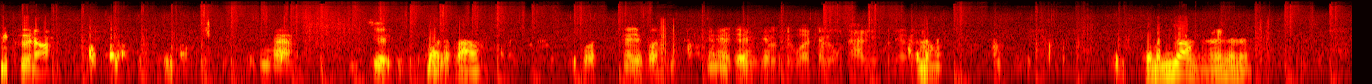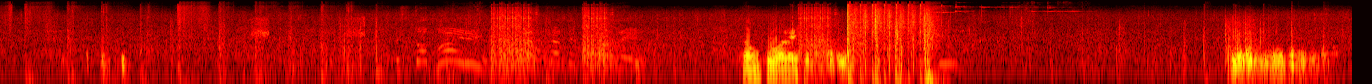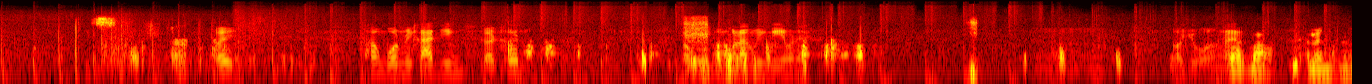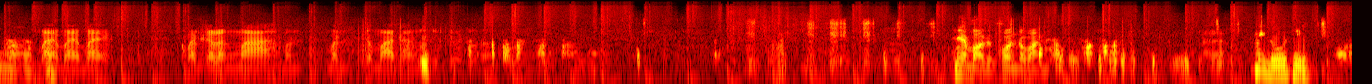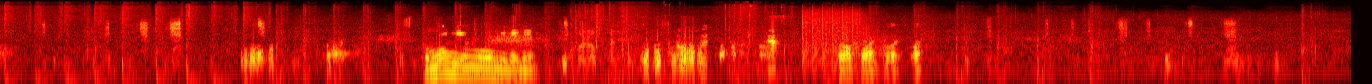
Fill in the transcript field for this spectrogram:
มีคลื่นเหรอข้างล่างเชือด บอดหรือเปล่าบอดน่าจะบอดไม่แน่ใจเหมือนกันรู้สึกว่าจะหลงทางอยู่คนเดียวแต่นะมันแต่มันย่องอย่างนั้นน่ะสองตัวเลยเฮ้ยข้างบนมีการยิงเกิดขึ้นผมกำลังวิ่งหนีมาเลยอืมเขาอยู่ข้างในบอดเปล่าทำไมมันไม่มาไม่ไม่ไม่มันกำลังมา มัน มันจะมาทางนู้นที่เกิดนู่นน่ะเนี่ยบอลหรือคนตะวันเนี่ยไปแล้วไม่รู้สิ ผมมองยังงงอยู่เลยเนี่ยเดี๋ยวมาหลบกันเนี่ยซอฟต์บอดบอดบอด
